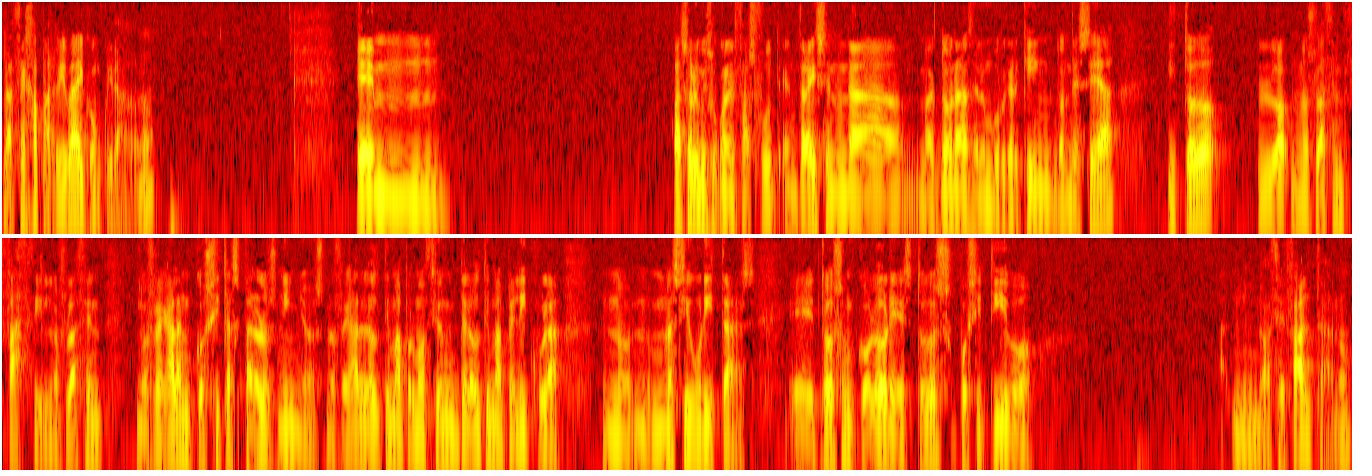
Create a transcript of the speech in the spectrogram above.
la ceja para arriba y con cuidado, ¿no? Pasa lo mismo con el fast food. Entráis en una McDonald's, en un Burger King, donde sea, y todo nos lo hacen fácil, nos lo hacen, nos regalan cositas para los niños, nos regalan la última promoción de la última película, unas figuritas, eh, todos son colores, todo es positivo. No hace falta, ¿no?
